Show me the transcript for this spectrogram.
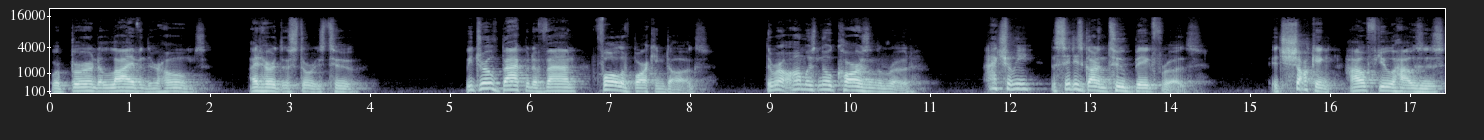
were burned alive in their homes. I'd heard those stories too. We drove back with a van full of barking dogs. There were almost no cars on the road. Actually, the city's gotten too big for us. It's shocking how few houses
